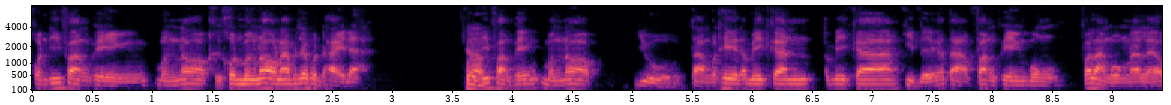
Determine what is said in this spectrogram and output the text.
คนที่ฟังเพลงเมืองนอก คือคนเมืองนอกนะไม่ใช่คนไทยนะคครับนที่ฟังเพลงเมืองนอกอยู่ต่างประเทศอเมริกันอเมริกาอังกฤษเลยก็ตามฟังเพลงวงฝรั่งวงนั้นแล้ว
